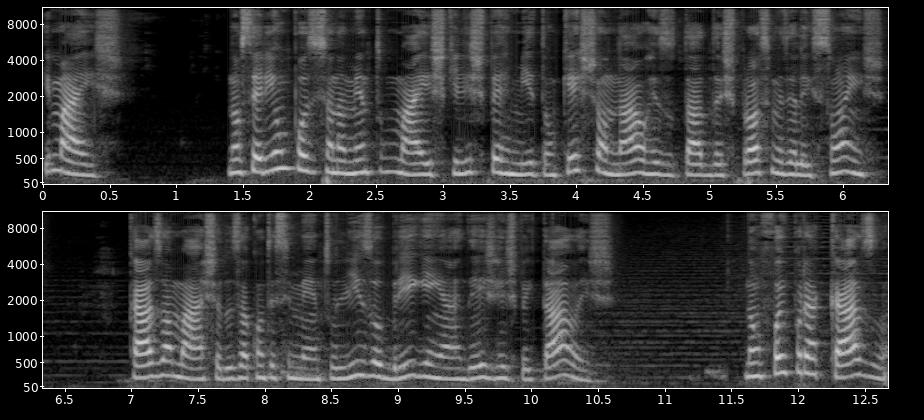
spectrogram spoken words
E mais, não seria um posicionamento mais que lhes permitam questionar o resultado das próximas eleições, caso a marcha dos acontecimentos lhes obriguem a desrespeitá-las? Não foi por acaso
